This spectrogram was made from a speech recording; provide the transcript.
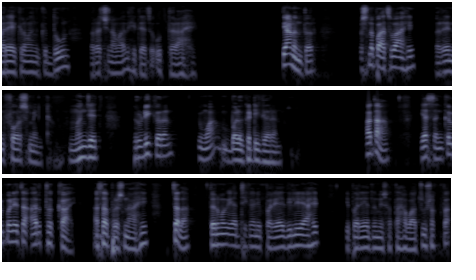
पर्याय क्रमांक दोन रचनावाद हे त्याचं उत्तर आहे. त्यानंतर प्रश्न पाचवा आहे रेन्फोर्समेंट म्हणजेच दृढीकरण किंवा बळकटीकरण. आता या संकल्पनेचा अर्थ काय? असा प्रश्न आहे. चला तर मग या ठिकाणी पर्याय दिलेले आहेत. ते पर्याय तुम्ही स्वतः वाचू शकता.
